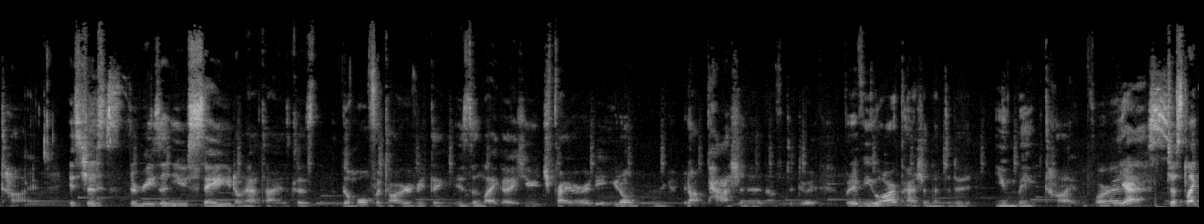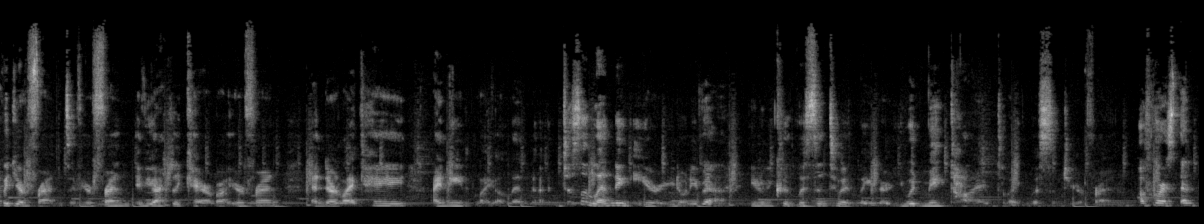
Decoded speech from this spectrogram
time. It's just the reason you say you don't have time is because the whole photography thing isn't like a huge priority. You don't you're not passionate enough to do it. But if you are passionate enough to do it you make time for it. Yes. Just like with your friends. If your friend if you actually care about your friend and they're like hey i need like a lend just a lending ear. You don't even yeah. you could listen to it later. You would make time to like listen to your friend. Of course, and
